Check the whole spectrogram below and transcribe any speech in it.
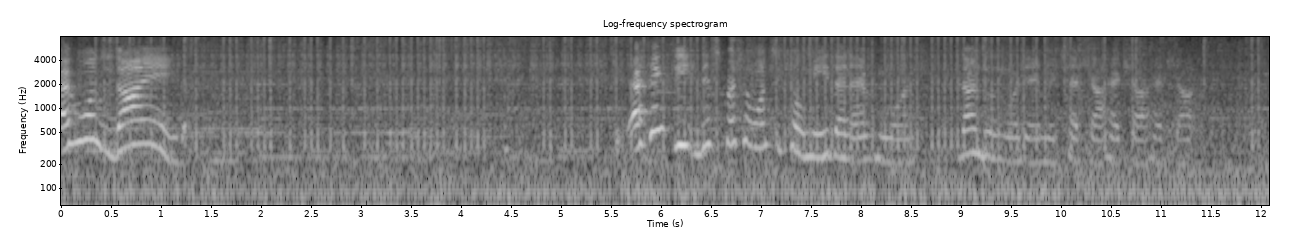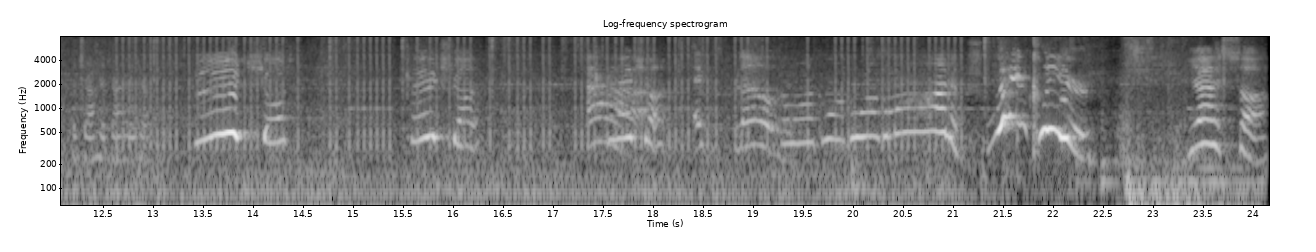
Everyone's dying. I think the, this person wants to kill me than everyone. I'm doing more damage. Headshot, headshot, headshot. Headshot, headshot, headshot. Headshot. Headshot. Ah, Headshot. explode. Come on, come on, come on, come on. Way clear. Yes. uh,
